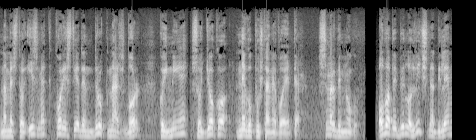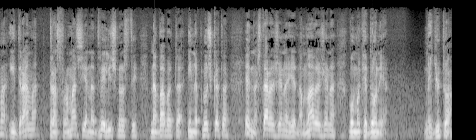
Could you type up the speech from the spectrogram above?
наместо измет, користи еден друг наш збор, кој ние со Ѓоко не го пуштаме во етер. Смрди многу. Ова би било лична дилема и драма, трансформација на две личности, на бабата и на пнучката, една стара жена и една млада жена во Македонија. Меѓутоа,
